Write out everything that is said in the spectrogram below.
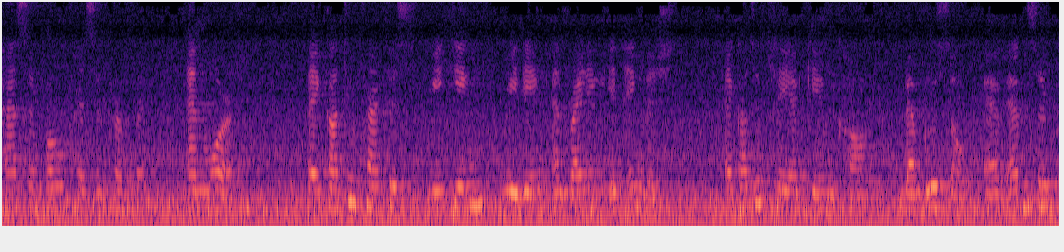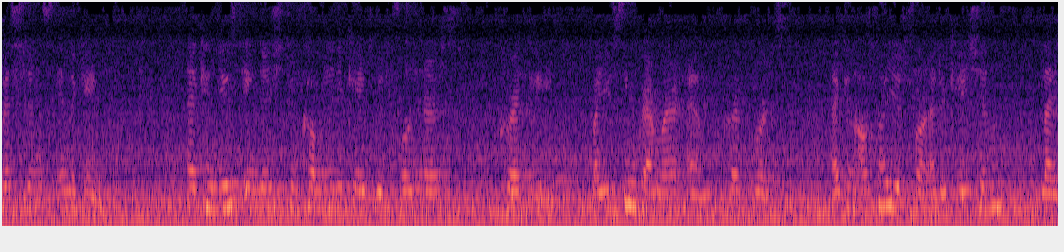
past simple, present perfect, and more. I got to practice speaking, reading, and writing in English. I got to play a game called Bamboozle and answer questions in the game. I can use English to communicate with foreigners correctly by using grammar and correct words. I can also use for education, like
